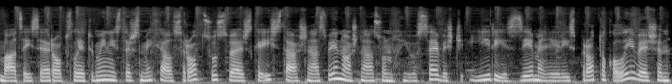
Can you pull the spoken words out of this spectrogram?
Vācijas Eiropas lietu ministrs Mihāls Rots uzsvērs, ka izstāšanās vienošanās un jo sevišķi īrijas Ziemeļīrijas protokola ieviešana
